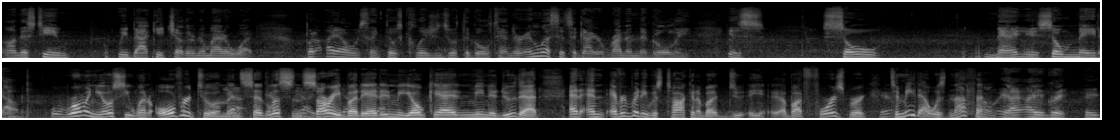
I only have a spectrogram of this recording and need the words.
on this team, we back each other no matter what. But I always think those collisions with the goaltender, unless it's a guy running the goalie, is so man is so made up. Well, Roman Josi went over to him Yeah, and said, yeah, "Listen, yeah, sorry, buddy, I didn't mean okay. I didn't mean to do that." And and everybody was talking about do, about Forsberg. To me, that was nothing. No, yeah, I agree. I,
